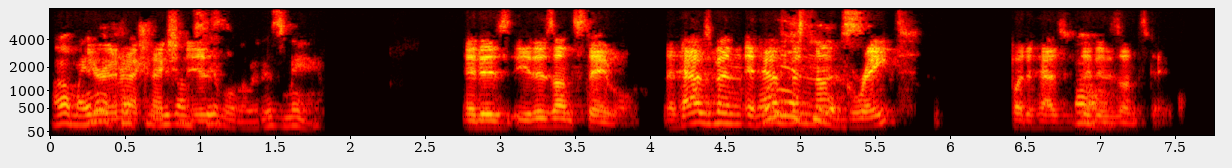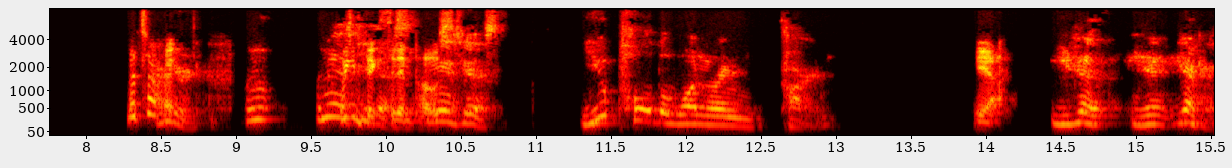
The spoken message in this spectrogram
Oh, my internet, internet connection, is is- unstable. though. It is me. It is it is unstable. It has been it Let has been not this. great, but it has Oh. it is unstable. That's all right. Weird. Well, let me We ask can you fix it this. in Let me post. ask you this. You pull the One Ring card. Yeah. You gonna you you're gonna,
